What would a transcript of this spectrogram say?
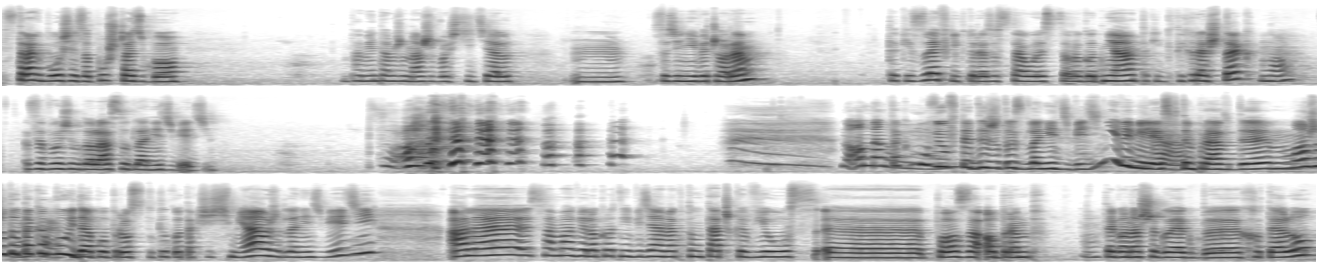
Strach było się zapuszczać, bo pamiętam, że nasz właściciel mm, codziennie wieczorem takie zlewki, które zostały z całego dnia, takich tych resztek, No. zawoził do lasu dla niedźwiedzi. Co? No on nam tak mówił wtedy, że to jest dla niedźwiedzi. Nie wiem ile jest A. w tym prawdy. Może to No taka tak. bójda po prostu, tylko tak się śmiał, że dla niedźwiedzi. Ale sama wielokrotnie widziałam, jak tą taczkę wiózł e, poza obręb tego naszego jakby hotelu.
